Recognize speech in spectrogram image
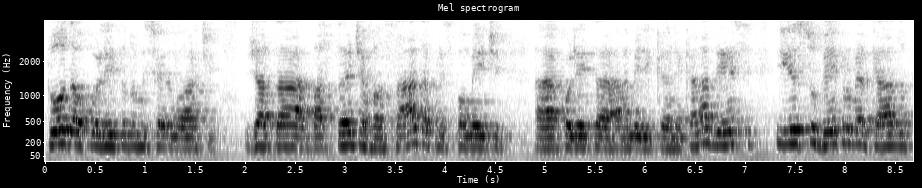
Toda a colheita do hemisfério norte já está bastante avançada, principalmente a colheita americana e canadense, e isso vem para o mercado,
